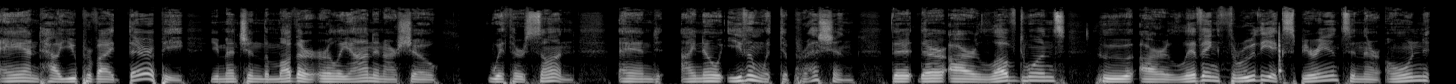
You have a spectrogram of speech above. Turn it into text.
and how you provide therapy. You mentioned the mother early on in our show with her son. And I know even with depression, there, there are loved ones who are living through the experience in their own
